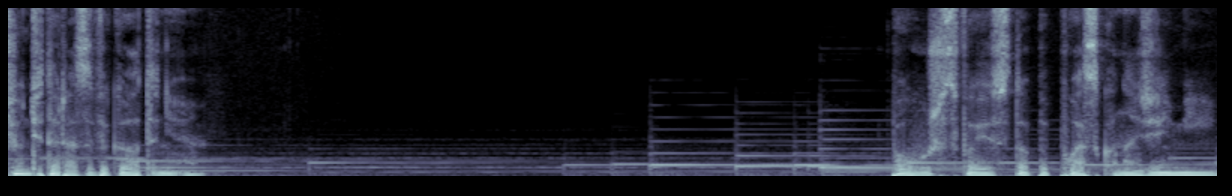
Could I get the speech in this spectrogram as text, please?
Usiądź teraz wygodnie. Połóż swoje stopy płasko na ziemi.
